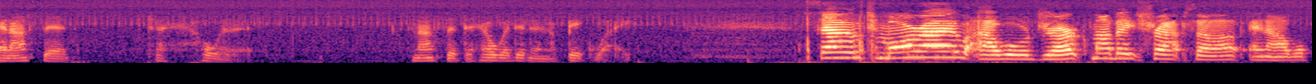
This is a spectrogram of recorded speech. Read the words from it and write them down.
And I said, to hell with it. And I said, to hell with it in a big way. So tomorrow I will jerk my bootstraps up and I will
